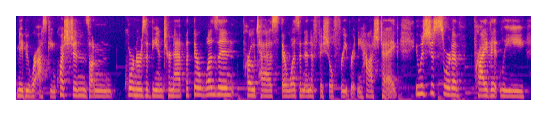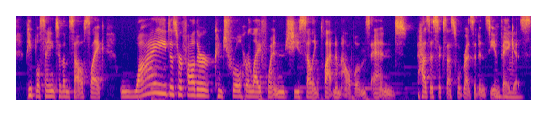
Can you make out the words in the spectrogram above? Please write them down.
maybe were asking questions on corners of the internet, but there wasn't protest, There wasn't an official Free Britney hashtag. It was just sort of privately people saying to themselves, like, why does her father control her life when she's selling platinum albums and has a successful residency in Mhm. Vegas?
